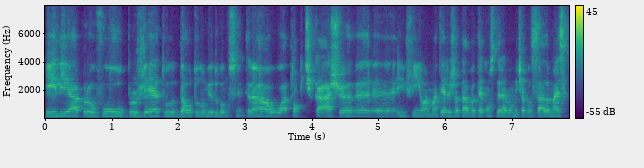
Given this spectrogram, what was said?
ele aprovou o projeto da autonomia do Banco Central, a toque de caixa, é, é, enfim, a matéria já estava até consideravelmente avançada, mas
